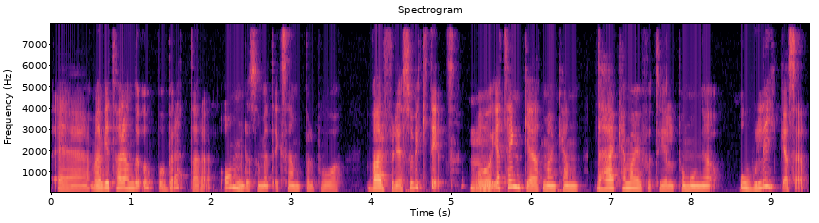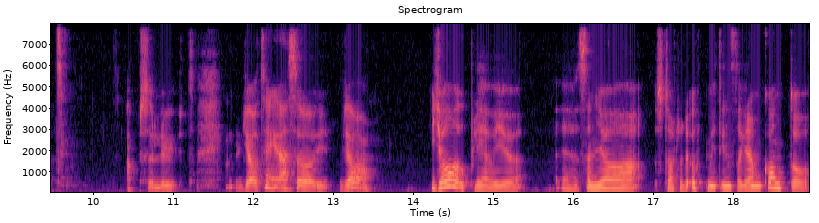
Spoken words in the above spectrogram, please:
Eh, men vi tar ändå upp och berättar om det som ett exempel på varför det är så viktigt. Mm. Och jag tänker att man kan, det här kan man ju få till på många olika sätt. Absolut. Jag tänker, alltså, ja. Jag upplever ju, eh, sen jag startade upp mitt Instagramkonto,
